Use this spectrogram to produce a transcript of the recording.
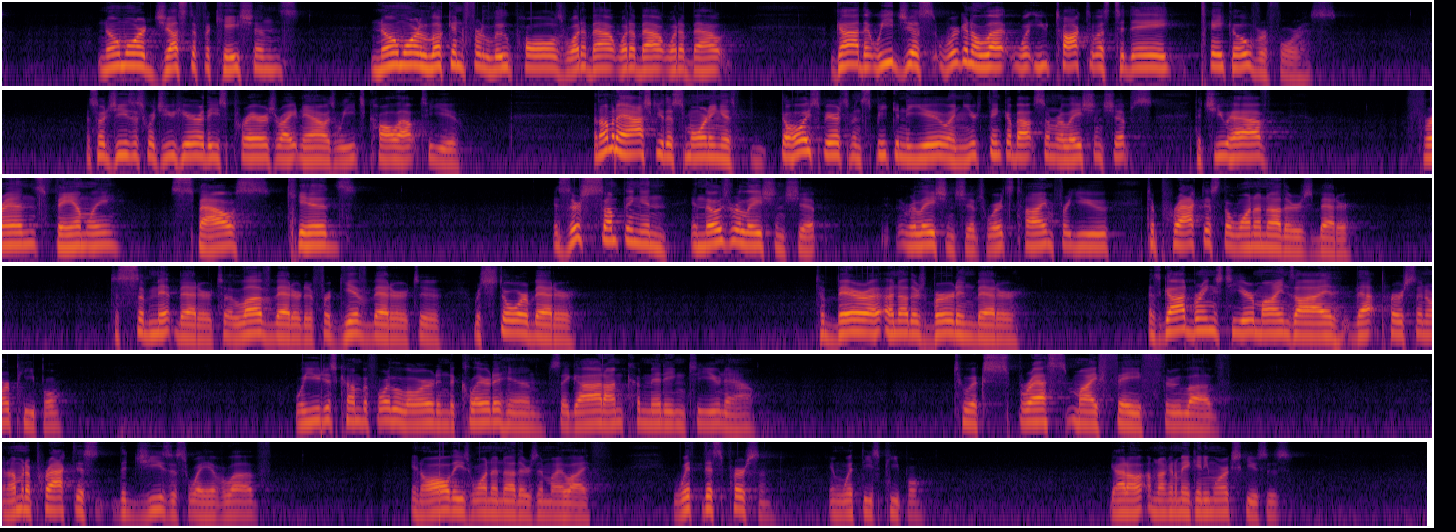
no more justifications, no more looking for loopholes. What about, what about, what about? God, that we just, we're going to let what you talk to us today take over for us. And so, Jesus, would you hear these prayers right now as we each call out to you? And I'm going to ask you this morning if the Holy Spirit's been speaking to you and you think about some relationships that you have friends, family, spouse, kids is there something in, in those relationship, relationships where it's time for you to practice the one another's better? To submit better, to love better, to forgive better, to restore better, to bear another's burden better. As God brings to your mind's eye that person or people, Will you just come before the Lord and declare to Him, say, God, I'm committing to you now to express my faith through love. And I'm going to practice the Jesus way of love in all these one another's in my life, with this person and with these people. God, I'm not going to make any more excuses.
